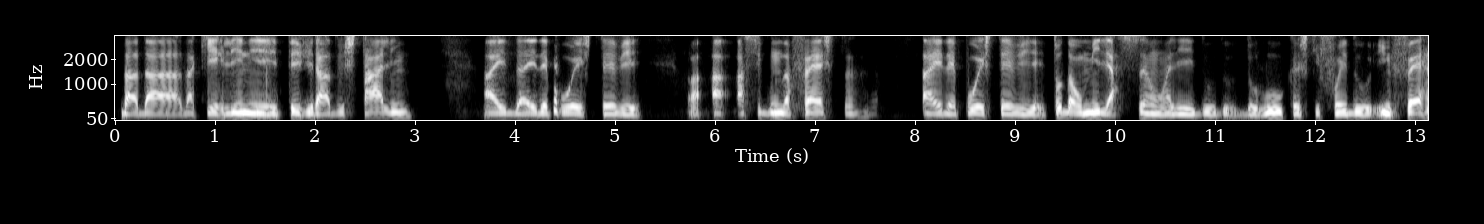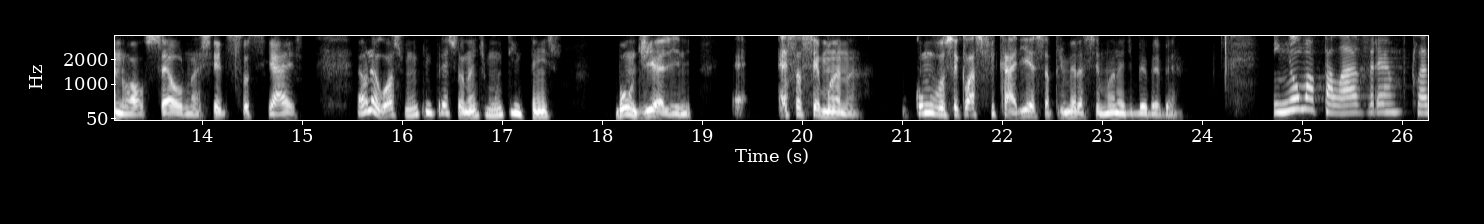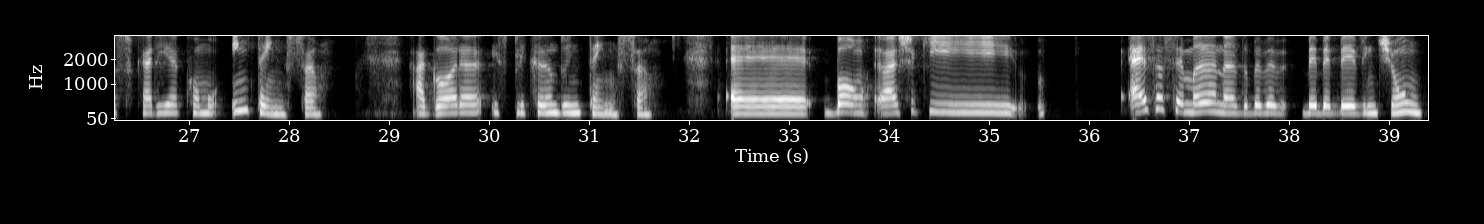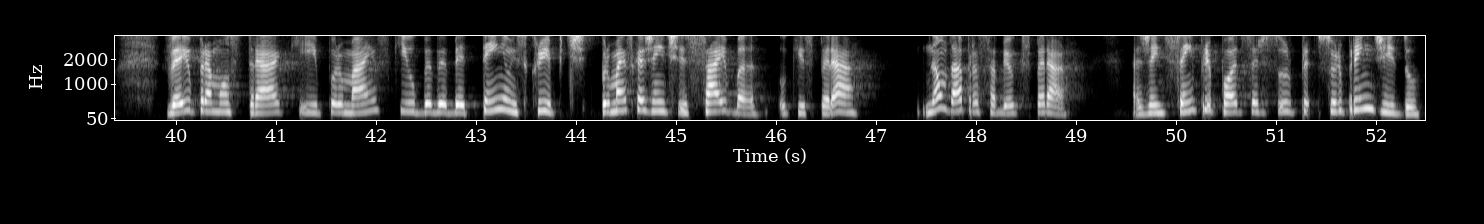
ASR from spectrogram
da, da, da Kerline ter virado Stalin, aí daí depois teve a, a, a segunda festa, aí depois teve toda a humilhação ali do, do, do, Lucas, que foi do inferno ao céu nas redes sociais. É um negócio muito impressionante, muito intenso. Bom dia, Aline. É, essa semana, como você classificaria essa primeira semana de BBB? Em uma palavra, classificaria como intensa. Agora, explicando intensa. É, bom, eu acho que essa semana do BBB 21 veio para mostrar que, por mais que o BBB tenha um script, por mais que a gente saiba o que esperar, não dá para saber o que esperar. A gente sempre pode ser surpre surpreendido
